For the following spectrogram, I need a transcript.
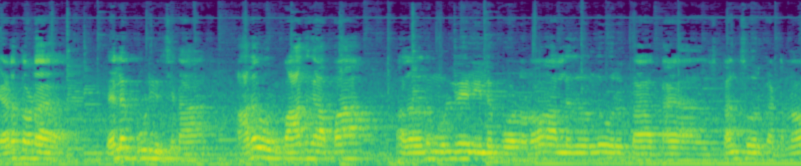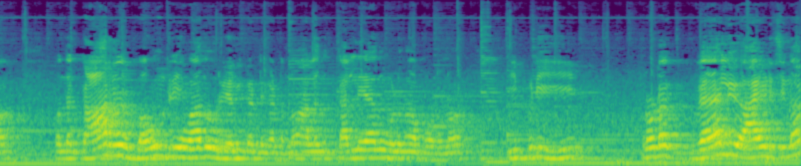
இடத்தோட விலை கூடிருச்சுன்னா அதை ஒரு பாதுகாப்பாக அதை வந்து முள்வேலியில் போடணும் அல்லது வந்து ஒரு க க- கல் சோறு கட்டணும் அந்த கார்னர் பவுண்டரியவாவது ஒரு எல்கட்டு கட்டணும் அல்லது கல்லையாவது ஒழுங்காக போடணும். இப்படி ப்ராடக்ட் வேல்யூ ஆயிடுச்சுன்னா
